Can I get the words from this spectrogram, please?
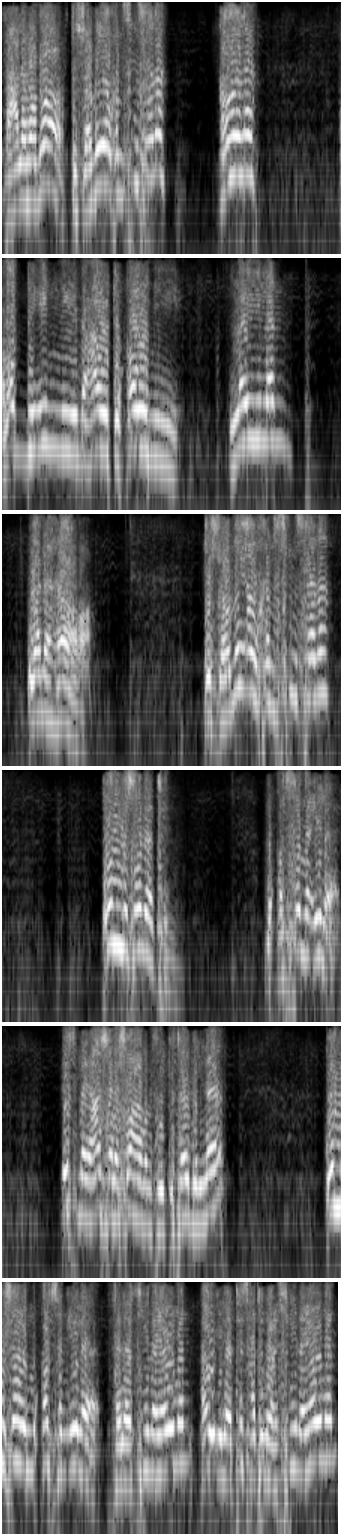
فعلى مدار 950 سنة قال رب إني دعوت قومي ليلا ونهارا. 950 سنة كل سنة. مقسمة إلى اثني عشر شهرا في كتاب الله. كل شهر مقسم إلى ثلاثين يوما أو إلى تسعة وعشرين يوما.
